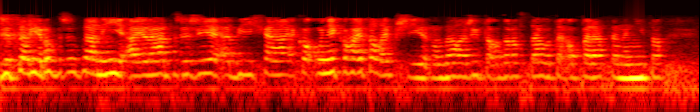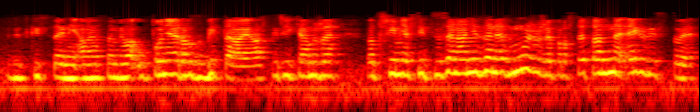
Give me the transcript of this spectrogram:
že celý rozřezaný a je rád, že žije a dýchá. Jako u někoho je to lepší, no, záleží to od rozsahu té operace, není to vždycky stejný, ale já jsem byla úplně rozbitá. Já si říkám, že do tří měsíců se na nic nezmůžu, že prostě to neexistuje.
